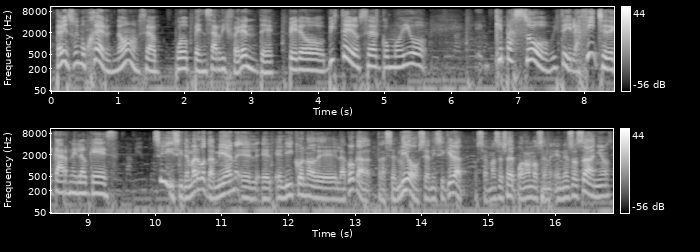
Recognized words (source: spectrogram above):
Está bien, soy mujer, ¿no? O sea, puedo pensar diferente. Pero, ¿viste? O sea, como digo, ¿qué pasó? ¿Viste? Y el afiche de carne lo que es. Sí, y sin embargo también el, el, el ícono de la coca trascendió, o sea, ni siquiera, o sea, más allá de ponernos en, en esos años,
